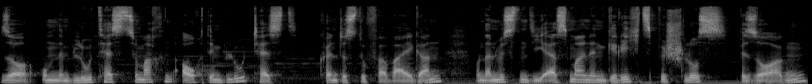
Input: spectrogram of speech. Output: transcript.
so, um einen Bluttest zu machen. Auch den Bluttest könntest du verweigern und dann müssten die erstmal einen Gerichtsbeschluss besorgen,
